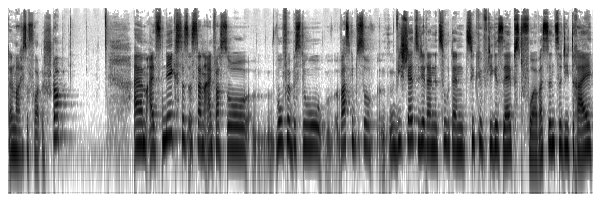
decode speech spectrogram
dann mache ich sofort einen Stopp ähm, als nächstes ist dann einfach so, wofür bist du, was gibt es so, wie stellst du dir deine, dein zukünftiges Selbst vor? Was sind so die drei,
